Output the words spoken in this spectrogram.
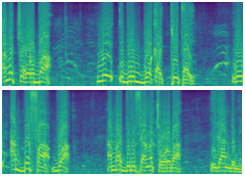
an ka cɛkɔrɔba n'o ye ibrim bubakari keyita ye ni an bɛɛ fa buwa an b'a deli fɛ an ka cɛkɔrɔba i k'an dɛmɛ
